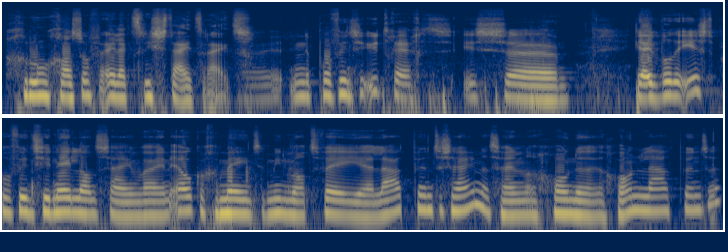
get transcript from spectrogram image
groen gas of elektriciteit rijdt. Uh, in de provincie Utrecht is, ja, ik wil de eerste provincie in Nederland zijn waar in elke gemeente minimaal twee uh, laadpunten zijn. Dat zijn dan gewone laadpunten.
